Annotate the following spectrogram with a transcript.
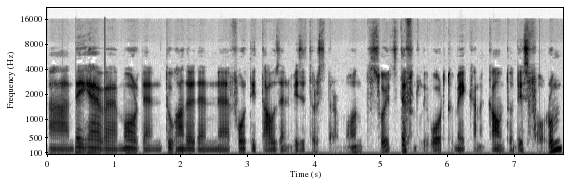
and they have uh, more than 240,000 visitors per month so it's definitely worth to make an account on this forum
